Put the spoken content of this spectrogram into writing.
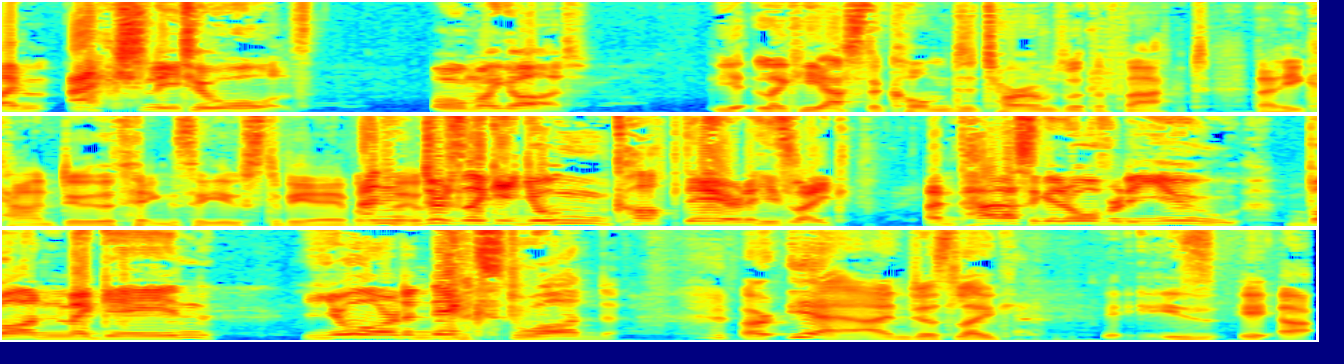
I'm actually too old. Oh my god. Yeah, like he has to come to terms with the fact that he can't do the things he used to be able And to. And there's like a young cop there that he's like, I'm passing it over to you, Bon McGain. You're the next one. or yeah, and just like he's uh,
